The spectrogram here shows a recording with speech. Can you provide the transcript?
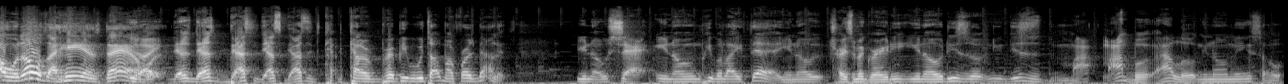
Oh, well, those are hands down. Like that's that's that's that's that's the caliber of people we talk about first ballots. You know, Shaq. You know, people like that. You know, Tracy McGrady. You know, these are this is my my book. I look. You know what I mean? So,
